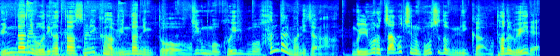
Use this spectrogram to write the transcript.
윈다님 어디 갔다 왔습니까? 윈다님 또 지금 뭐 거의 뭐 한 달 만이잖아. 뭐 일부러 짜고 치는 고스톱입니까? 뭐 다들 왜 이래?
